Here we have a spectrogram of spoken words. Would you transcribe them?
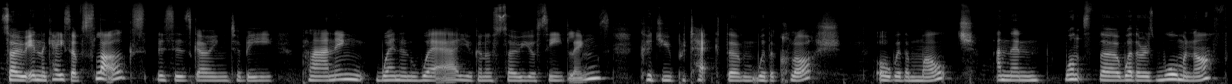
So, in the case of slugs, this is going to be planning when and where you're going to sow your seedlings. Could you protect them with a cloche or with a mulch? And then, once the weather is warm enough,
